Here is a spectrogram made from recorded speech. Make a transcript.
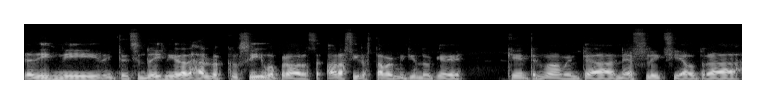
de Disney, la intención de Disney era dejarlo exclusivo, pero ahora, ahora sí lo está permitiendo que, que entre nuevamente a Netflix y a otras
